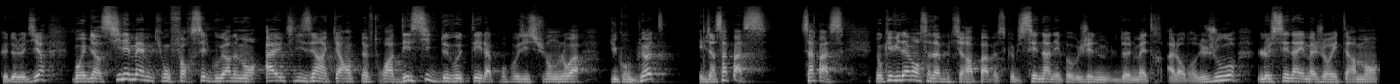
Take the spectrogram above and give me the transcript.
que de le dire. Bon, eh bien, si les mêmes qui ont forcé le gouvernement à utiliser un 49.3 décident de voter la proposition de loi du groupe Lyot, eh bien ça passe ça passe. Donc évidemment, ça n'aboutira pas parce que le Sénat n'est pas obligé de, le mettre à l'ordre du jour. Le Sénat est majoritairement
